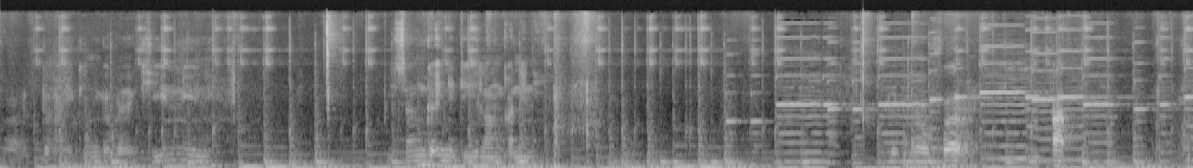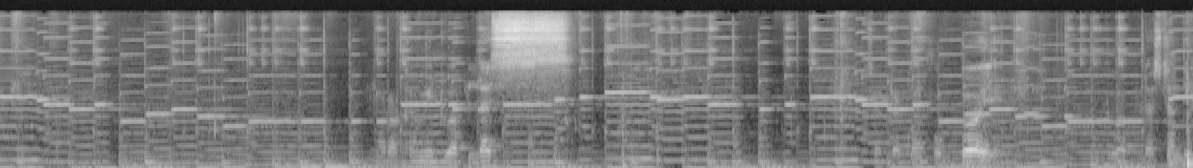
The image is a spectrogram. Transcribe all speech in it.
waduh ini kayak gini nih. Bisa enggak ini dihilangkan ini? Black Rover 4 Noragami 12 ada Kung Fu Boy 12 dan 13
